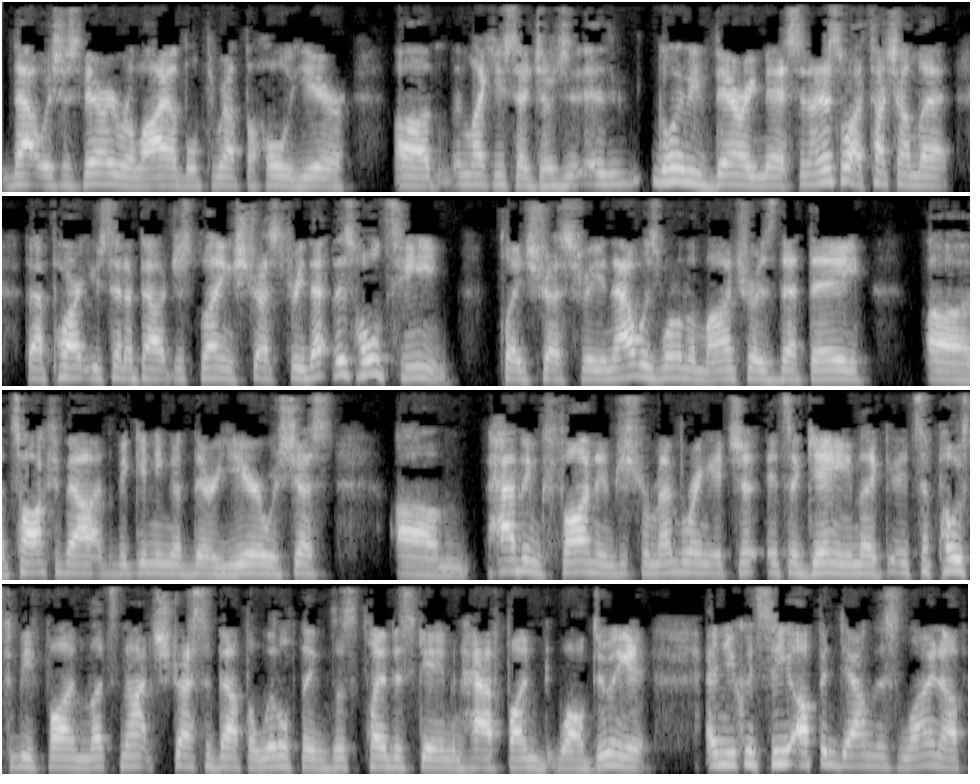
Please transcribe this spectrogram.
that was just very reliable throughout the whole year. Uh, and like you said, Judge, it's going to be very missed. And I just want to touch on that that part you said about just playing stress free. That this whole team played stress free, and that was one of the mantras that they uh, talked about at the beginning of their year was just um, having fun and just remembering it's just, it's a game. Like it's supposed to be fun. Let's not stress about the little things. Let's play this game and have fun while doing it. And you can see up and down this lineup,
